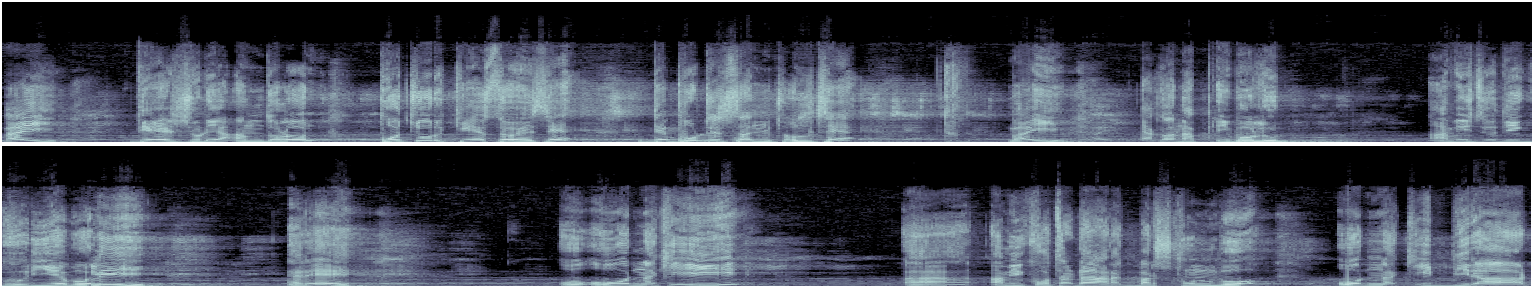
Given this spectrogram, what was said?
ভাই, দেশ জুড়ে আন্দোলন প্রচুর কেস হয়েছে, ডেপুটেশন চলছে। ভাই এখন আপনি বলুন, আমি যদি ঘুরিয়ে বলি, আরে, ও ওর নাকি আমি কথাটা আরেকবার শুনব ওর নাকি বিরাট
